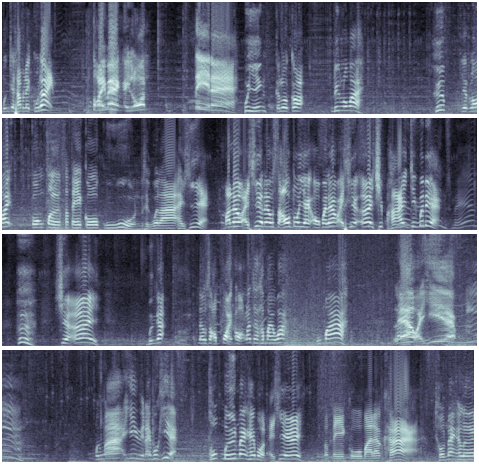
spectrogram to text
มึงจะทำอะไรกูได้ ต่อยแม่งไอ้โลนนี่แน่ผู้หญิงกระโดดเกาะดึงลงมาฮึบเรียบร้อย กงเปิดสเตโกกูถึงเวลาไอ้เชี่ยมาแล้วไอ้เชี่ยแนวเสาตัวใหญ่ออกไปแล้วไอ้เชี่ยเอ้ยชิบหายจริงปะเนี่ยเฮ้ยเชี่ยเอ้ยมึงอะเดาเสาปล่อยออกแล้วจะทำไมวะกูมา แล้วไอ้เฮียมึงมาไอ้เหี้ยอยู่ไหนพวกเฮียทุบมือแม่งให้หมดไอ้เฮียเอ้ยสเตโกมาแล้วค่ะชนแม่งเลย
